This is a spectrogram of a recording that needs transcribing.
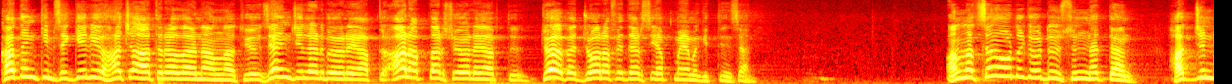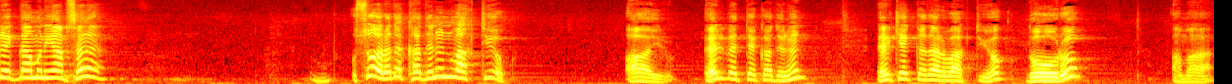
Kadın kimse geliyor haç hatıralarını anlatıyor. Zenciler böyle yaptı. Araplar şöyle yaptı. Cöbe coğrafya dersi yapmaya mı gittin sen? Anlatsana orada gördüğün sünnetten. Haccın reklamını yapsana. Sonra da kadının vakti yok. Hayır. Elbette kadının erkek kadar vakti yok. Doğru. Ama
